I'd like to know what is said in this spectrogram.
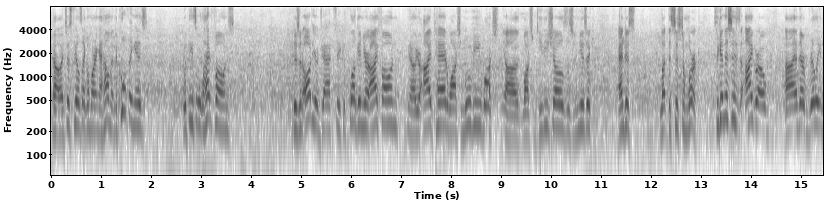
No, it just feels like I'm wearing a helmet. And the cool thing is, with these little headphones, there's an audio jack so you can plug in your iPhone, you know, your iPad, watch a movie, watch, uh, watch some TV shows, listen to music, and just let the system work. So again, this is iGrow, uh, and they're really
